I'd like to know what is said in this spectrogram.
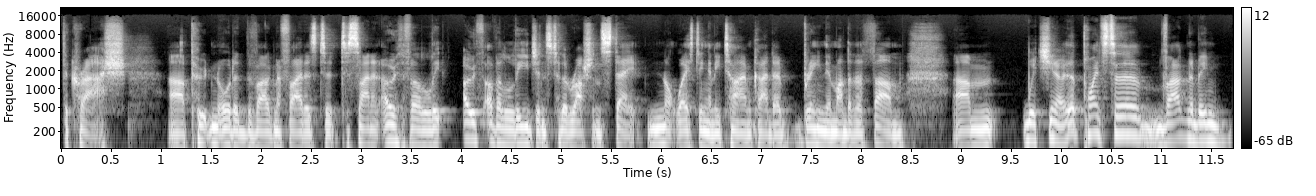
the crash. Uh, Putin ordered the Wagner fighters to, to sign an oath of, alle- oath of allegiance to the Russian state, not wasting any time, kind of bringing them under the thumb. Um, which you know points to Wagner being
